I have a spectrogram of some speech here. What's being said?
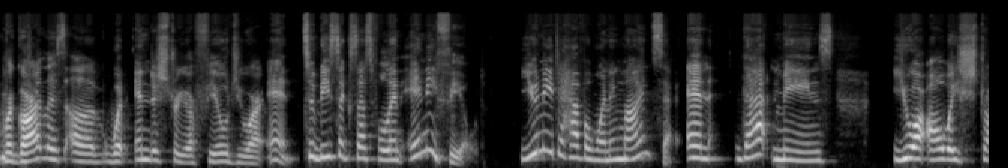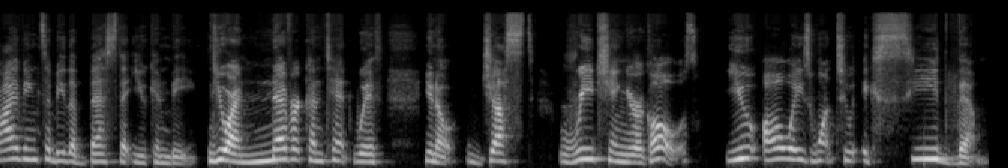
regardless of what industry or field you are in. To be successful in any field, you need to have a winning mindset. And that means you are always striving to be the best that you can be. You are never content with, you know, just reaching your goals you always want to exceed them.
